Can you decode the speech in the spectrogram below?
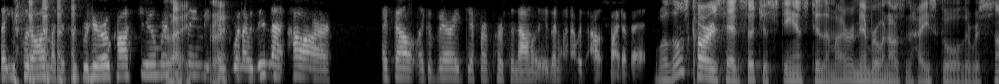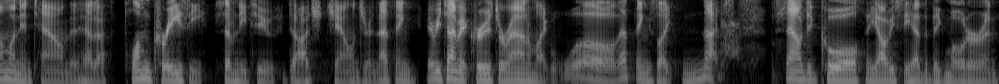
that you put on, like a superhero costume or Right, something. Because right. when I was in that car, I felt like a very different personality than when I was outside of it. Well, those cars had such a stance to them. I remember when I was in high school, there was someone in town that had a plum crazy 72 Dodge Challenger. And that thing, every time it cruised around, I'm like, whoa, that thing's like nuts. Sounded cool. He obviously had the big motor and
